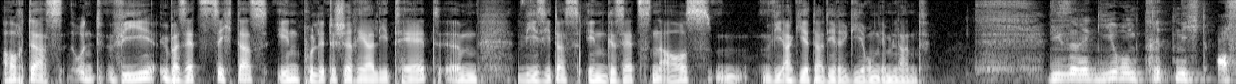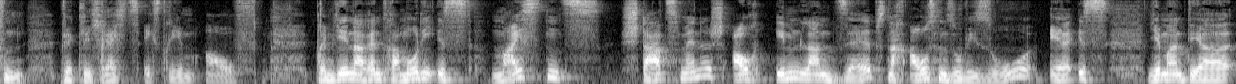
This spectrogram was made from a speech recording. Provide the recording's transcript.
Auch das. Und wie übersetzt sich das in politische Realität? Ähm, wie sieht das in Gesetzen aus? Wie agiert da die Regierung im Land? Diese Regierung tritt nicht offen wirklich rechtsextrem auf. Premier Narendra Modi ist meistens staatsmännisch, auch im Land selbst, nach außen sowieso. Er ist jemand, der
